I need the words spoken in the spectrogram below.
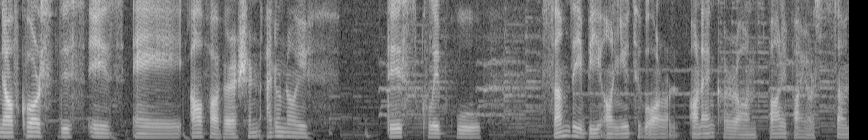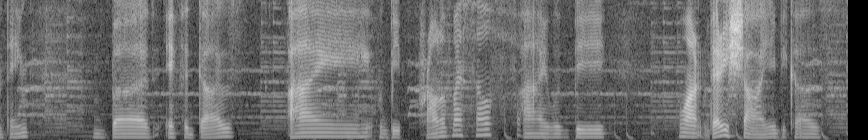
now of course this is a alpha version. I don't know if this clip will someday be on YouTube or on Anchor on Spotify or something. But if it does, I would be proud of myself. I would be one very shy because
